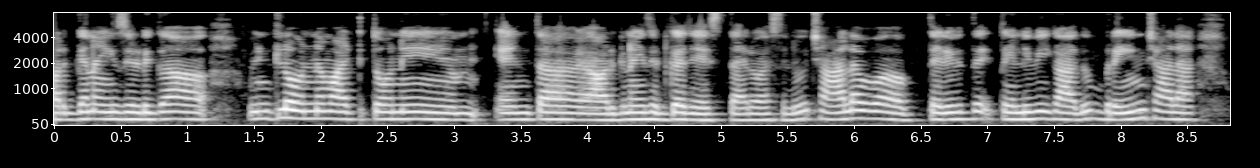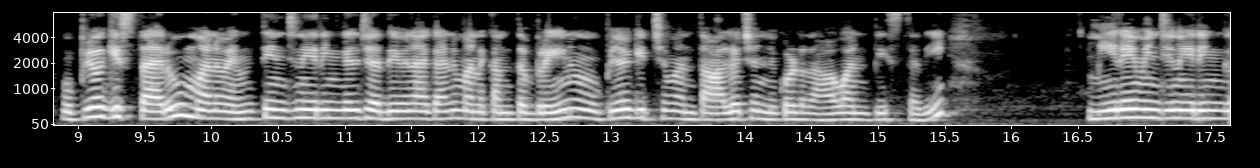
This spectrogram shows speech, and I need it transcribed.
ఆర్గనైజ్డ్గా ఇంట్లో ఉన్న వాటితోనే ఎంత ఆర్గనైజ్డ్గా చేస్తారు అసలు. చాలా తెలివి తెలివి కాదు బ్రెయిన్ చాలా ఉపయోగిస్తారు. మనం ఎంత ఇంజనీరింగ్లు చదివినా కానీ మనకు అంత బ్రెయిన్ ఉపయోగించాం అంత ఆలోచనలు కూడా రావు అనిపిస్తుంది. మీరేం ఇంజనీరింగ్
